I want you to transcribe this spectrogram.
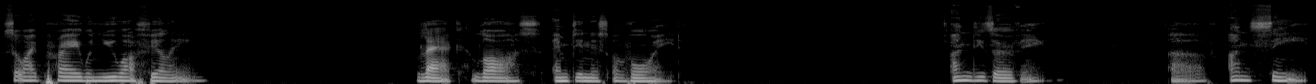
So I pray when you are feeling lack, loss, emptiness, or void, undeserving of, unseen,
